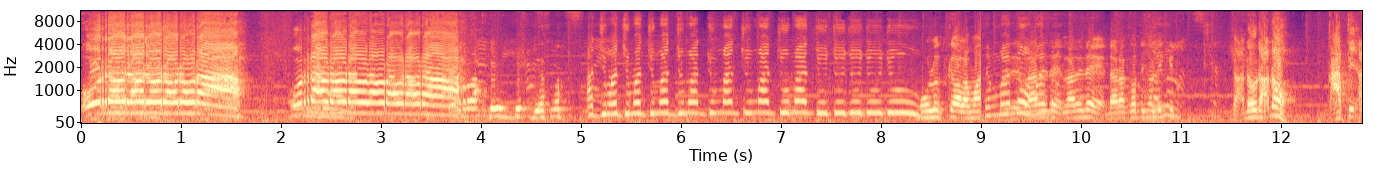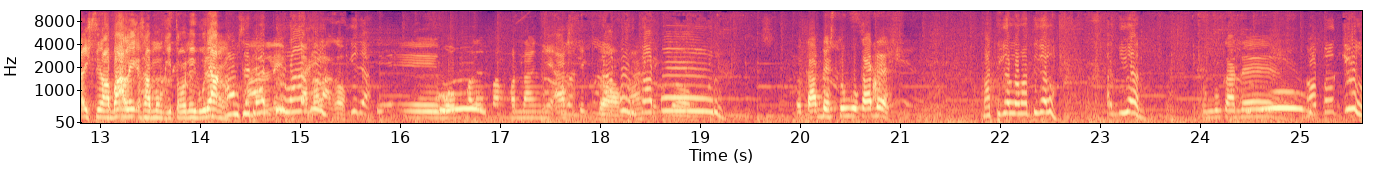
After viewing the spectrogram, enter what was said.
Ora ora ora ora ora ora. Ora ora ora ora ora ora ora. Maju, maju, maju, maju, maju, maju, maju, maju, ju, ju, ju, ju. Mulut kau lama. Yang mana, Lari deh, lari deh. Darah kau tinggal dikit. Dak do, dak do. Kati istilah balik sama kita nih, Budang. Kepala kau. Tidak. Eh, mau menangi asik dong. Kabur, kabur. Eh, Kades tunggu Kades. Mati kalau, mati kalau. Laju Yan. Tunggu Kades. Double kill.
